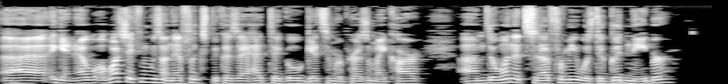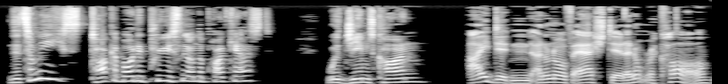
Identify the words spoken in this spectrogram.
uh, again, I, I, watched a few movies on Netflix because I had to go get some repairs on my car. Um, the one that stood out for me was The Good Neighbor. Did somebody talk about it previously on the podcast with James Caan? I didn't. I don't know if Ash did. I don't recall.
